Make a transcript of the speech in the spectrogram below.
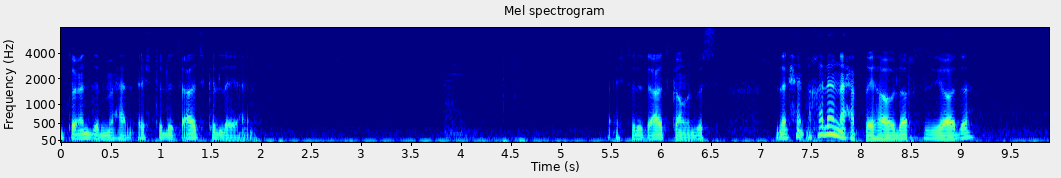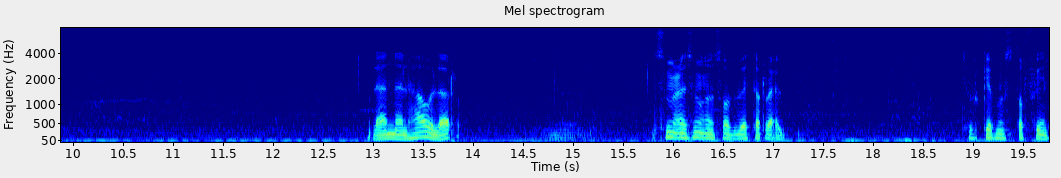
انتو عند المحل. عشتوا الإزعاج كله يعني. عشتوا الازعاج كامل بس. للحين خلينا نحطي هاولر زيادة. لأن الهاولر سمعوا سمعوا صوت بيت الرعب. شوف كيف مصطفين.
